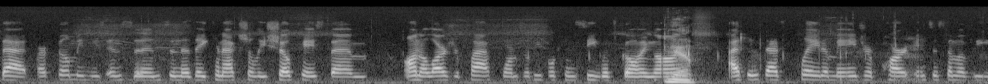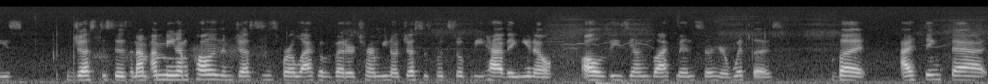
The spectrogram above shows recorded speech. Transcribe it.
that are filming these incidents and that they can actually showcase them on a larger platform so people can see what's going on. Yeah. I think that's played a major part into some of these justices, and I'm, I mean, I'm calling them justices for a lack of a better term. You know, justice would still be having, you know, all of these young black men still here with us, but I think that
